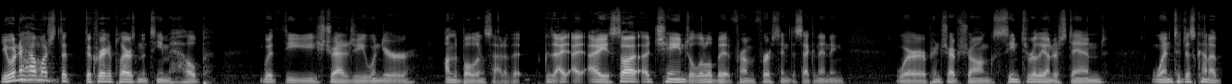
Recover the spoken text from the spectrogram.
You wonder how um, much the, the cricket players on the team help with the strategy when you're on the bowling side of it. Because I, I, I saw a change a little bit from first inning to second inning, where Pinstripe Strong seemed to really understand when to just kind of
